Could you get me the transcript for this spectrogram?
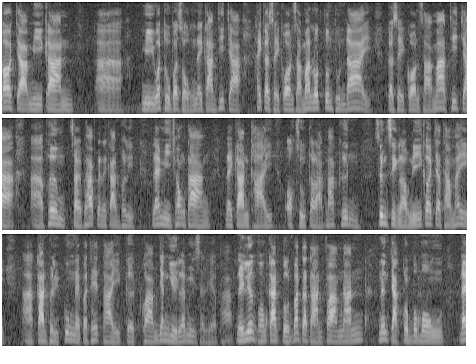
ก็จะมีการ มีวัตถุประสงค์ในการที่จะให้เกษตรกรสามารถลดต้นทุนได้ เกษตรกรสามารถที่จะเพิ่มศักยภาพในการผลิต และมีช่องทางในการขายออกสู่ตลาดมากขึ้น ซึ่งสิ่งเหล่านี้ก็จะทำให้การผลิตกุ้งในประเทศไทย เกิดความยั่งยืนและมีเสถียรภาพ ในเรื่องของการตรวจมาตรฐานฟาร์มนั้น เนื่องจากกรมประมงได้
